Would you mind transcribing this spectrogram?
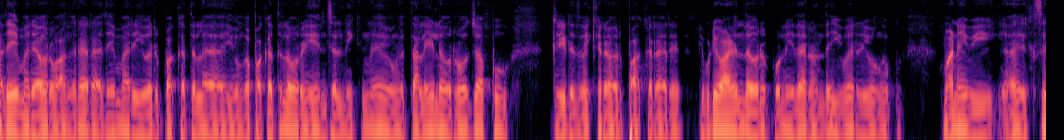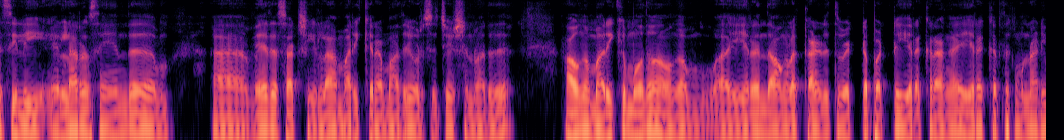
அதே மாதிரி அவர் வாங்குறாரு. அதே மாதிரி இவர் பக்கத்தில் இவங்க பக்கத்தில் ஒரு ஏஞ்சல் நிற்குன்னு இவங்க தலையில் ஒரு ரோஜா பூ கிரீடத்தை வைக்கிறவர் பார்க்குறாரு இப்படி வாழ்ந்த ஒரு புனிதர் வந்து இவர் இவங்க மனைவி செசிலி எல்லாரும் சேர்ந்து வேத சாட்சிகளாக மறிக்கிற மாதிரி ஒரு சுச்சுவேஷன் வருது. அவங்க மறிக்கும் போதும் அவங்க இறந்து அவங்கள கழுத்து வெட்டப்பட்டு இறக்குறாங்க. இறக்கிறதுக்கு முன்னாடி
